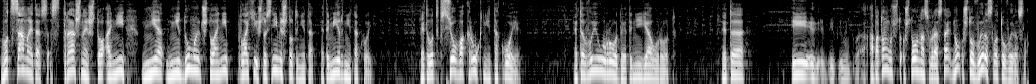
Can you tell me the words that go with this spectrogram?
Вот самое это страшное, что они не, не думают, что они плохие, что с ними что-то не так. Это мир не такой. Это вот все вокруг не такое. Это вы уроды, это не я урод. Это и, и, а потом что, что у нас вырастает? Ну, что выросло, то выросло.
